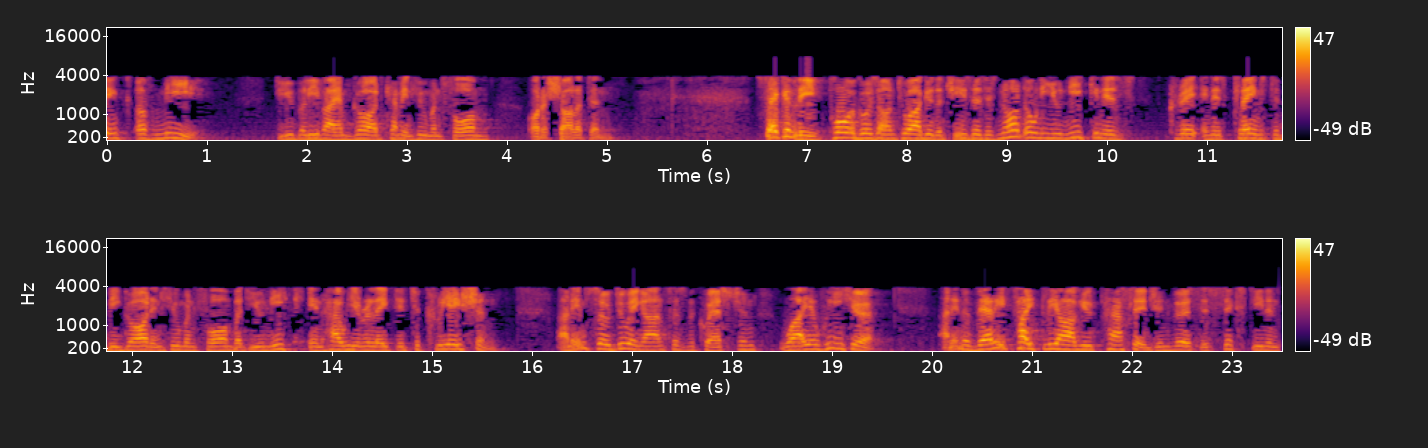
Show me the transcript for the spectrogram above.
think of me? Do you believe I am God come in human form or a charlatan? Secondly, Paul goes on to argue that Jesus is not only unique in his, in his claims to be God in human form, but unique in how he related to creation. And in so doing, answers the question, why are we here? And in a very tightly argued passage in verses 16 and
